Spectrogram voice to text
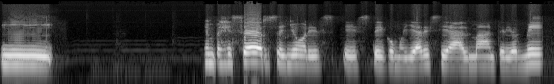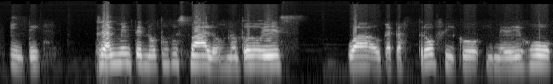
Y, Envejecer, señores, este, como ya decía Alma anteriormente, realmente no todo es malo, no todo es wow, catastrófico y me dejo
